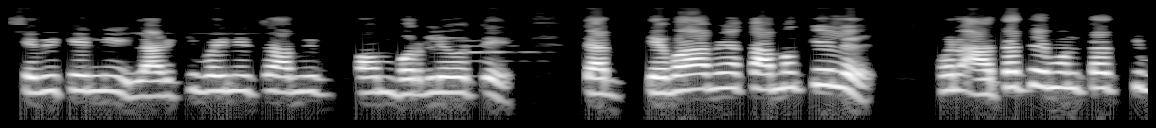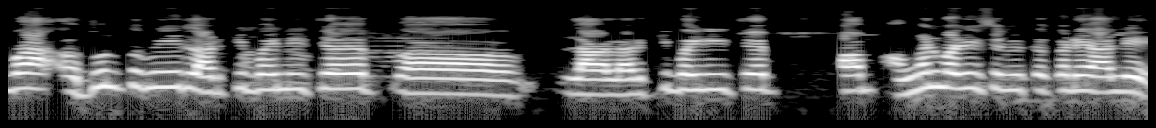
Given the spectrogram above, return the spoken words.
सेविकेंनी लाडकी बहिणीचा आम्ही फॉर्म भरले होते त्या तेव्हा आम्ही कामं केले. पण आता ते म्हणतात की बा अजून तुम्ही लाडकी बहिणीचे लाडकी बहिणीचे फॉर्म अंगणवाडी सेविकेकडे आले.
